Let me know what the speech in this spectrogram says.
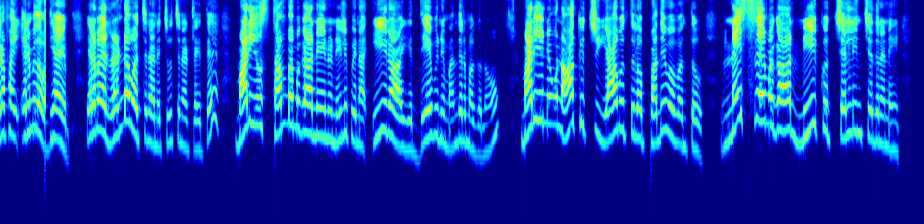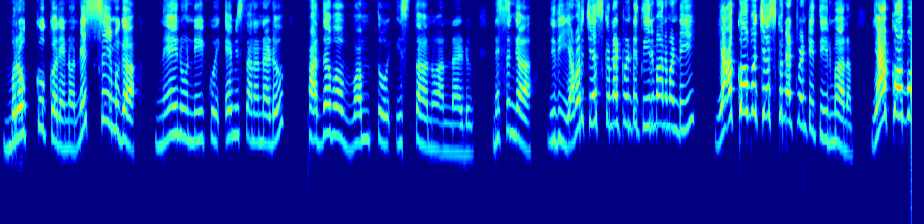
ఇరవై ఎనిమిదవ అధ్యాయం ఇరవై రెండవ వచనాన్ని చూసినట్లయితే మరియు స్తంభముగా నేను నిలిపిన ఈ రాయి దేవుని మందిరమగును. మరియు నువ్వు నాకిచ్చు యావత్తులో పదవ వంతు నిశ్చయముగా నీకు చెల్లించదనని మ్రొక్కుకొనెను నిశ్చయముగా నేను నీకు ఏమిస్తానన్నాడు? పదవ వంతు ఇస్తాను అన్నాడు. నిజంగా ఇది ఎవరు చేసుకున్నటువంటి తీర్మానం అండి యాకోబు చేసుకున్నటువంటి తీర్మానం. యాకోబు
